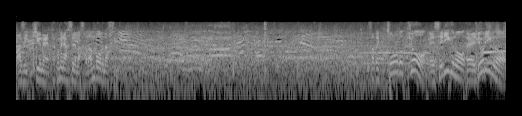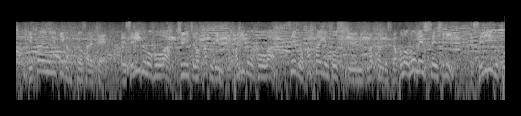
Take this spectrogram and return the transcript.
まず1球目、高めに走れました。ワンボールナッシング。さてちょうど今日、セ・リーグの、両リーグの月間 MVP が発表されて、セ・リーグの方は中日の各元気パ・リーグの方は西武の各大元投手に決まったんですがこのローメイシ選手にセ・リーグ特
